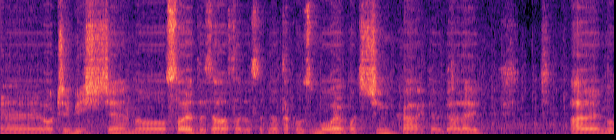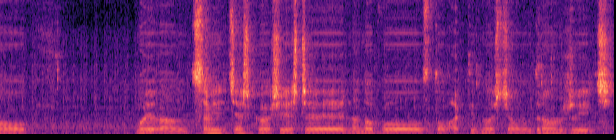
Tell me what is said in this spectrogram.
E, oczywiście, no, sorry to za ostat- ostatnio taką zmułę w odcinkach i tak dalej, ale no, mówię wam, czasami ciężko się jeszcze na nowo z tą aktywnością wdrążyć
